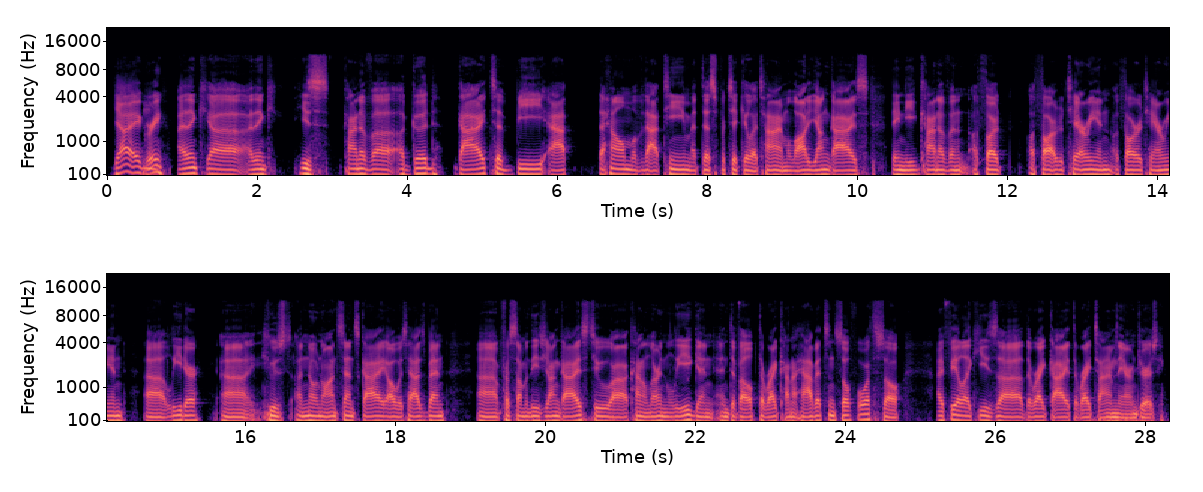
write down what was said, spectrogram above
Yeah, I agree. I think uh, I think he's kind of a, a good guy to be at the helm of that team at this particular time. A lot of young guys they need kind of an author- authoritarian authoritarian uh, leader uh, who's a no nonsense guy, always has been. Uh, for some of these young guys to uh, kind of learn the league and, and develop the right kind of habits and so forth. So I feel like he's uh, the right guy at the right time there in Jersey.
